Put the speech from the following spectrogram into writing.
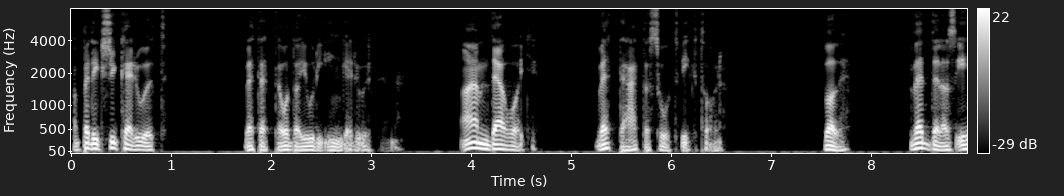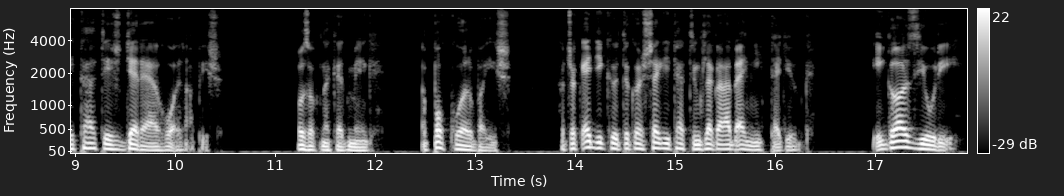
Pedig sikerült, vetette oda Juri ingerülten. Ám dehogy, vette át a szót Viktor. Lale, vedd el az ételt, és gyere el holnap is. Hozok neked még. A pokolba is. Ha csak egyikőtökön segíthetünk, legalább ennyit tegyünk. Igaz, Juri?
